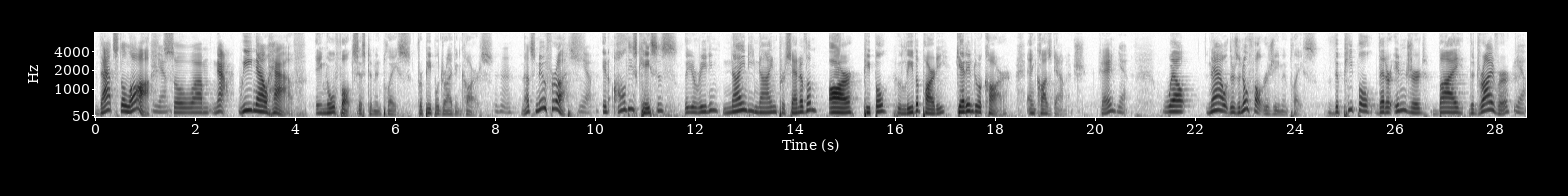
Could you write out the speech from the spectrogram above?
that's the law. Yeah. So um, now, we now have a no fault system in place for people driving cars. Mm-hmm. And that's new for us. Yeah. In all these cases that you're reading, 99% of them are people who leave a party, get into a car, and cause damage. Okay? Yeah. Well, now there's a no fault regime in place. The people that are injured by the driver Yeah.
